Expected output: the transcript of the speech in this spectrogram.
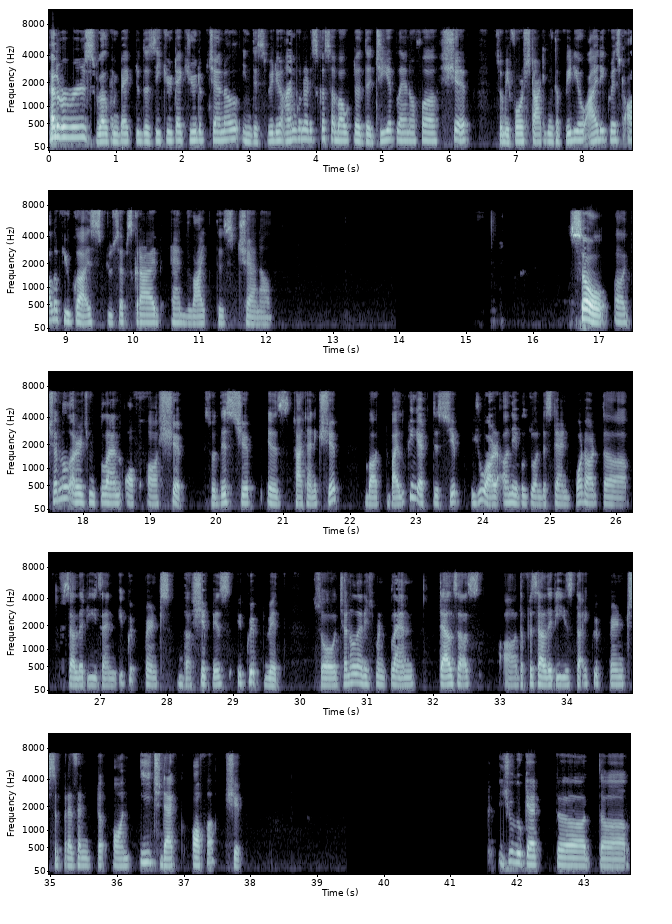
Hello viewers, welcome back to the ZQ Tech YouTube channel. In this video, I'm going to discuss about uh, the GA plan of a ship. So before starting the video, I request all of you guys to subscribe and like this channel. So, uh, general arrangement plan of a ship. So this ship is Titanic ship, but by looking at this ship, you are unable to understand what are the facilities and equipments the ship is equipped with so general arrangement plan tells us uh, the facilities, the equipment present on each deck of a ship. If you look at the, the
